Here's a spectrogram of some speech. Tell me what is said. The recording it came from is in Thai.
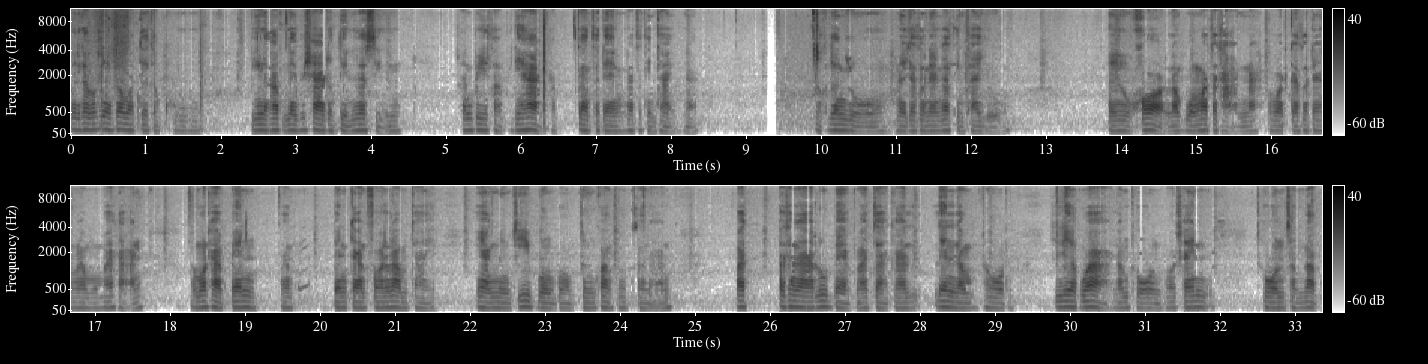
วันนี้ครับนักเรียนก็มาเจอกับครูยิงแล้วครับ ในวิชาดนตรีนาฏศิลป์ชั้นปีสามปีที่ห้าครับ การแสดงนาฏศิลป์ไทยนะเราก็ยังอยู่ในการแสดงนาฏศิลป์ไทยอยู่ ในหัวข้อลำวงมาตรฐานนะประวัติการแสดงลำวงมาตรฐานลำวงมาตรฐานเป็นเป็นการฟ้อนรำไทยอย่างหนึ่งที่บ่งบอกถึงความสนุกสนานพัฒนารูปแบบมาจากการเล่นลำโทน ที่เรียกว่าลำโทน เพราะใช้โทนสำหรับ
